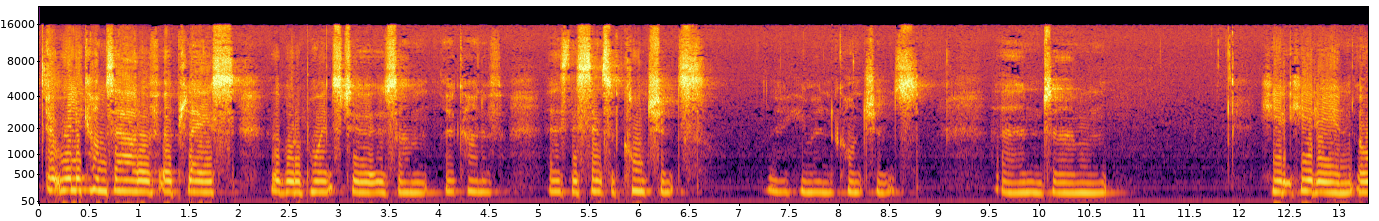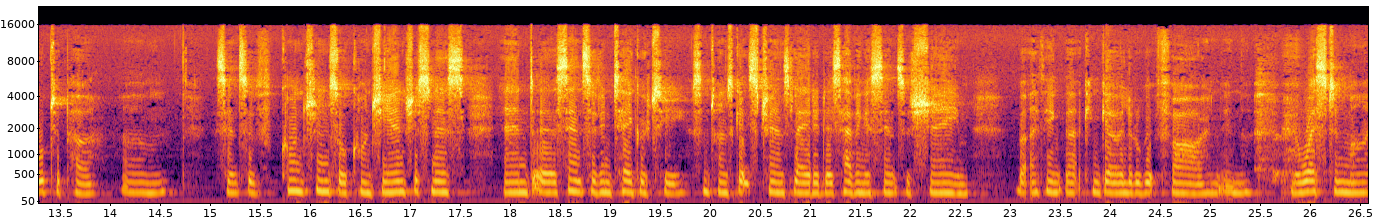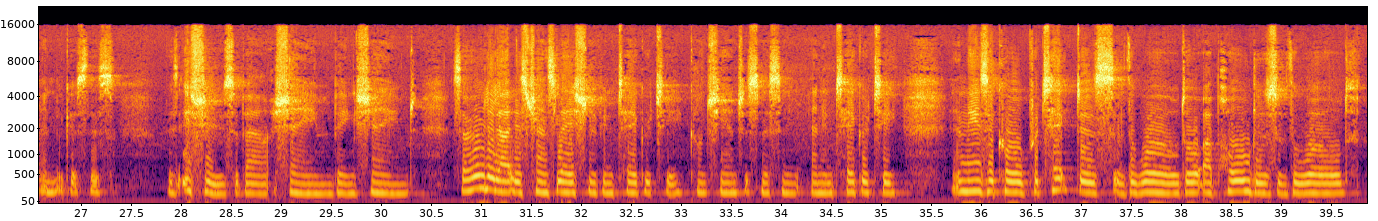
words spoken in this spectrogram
it really comes out of a place the Buddha points to as um, a kind of as this sense of conscience, you know, human conscience, and um, hiri and ottappa, um, sense of conscience or conscientiousness, and a sense of integrity. Sometimes gets translated as having a sense of shame, but I think that can go a little bit far in, in, the, in the Western mind because there's there's issues about shame and being shamed. So I really like this translation of integrity, conscientiousness and, and, integrity. And these are called protectors of the world or upholders of the world,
